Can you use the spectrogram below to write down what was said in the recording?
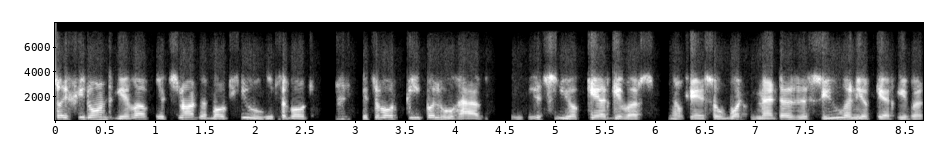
so if you don't give up it's not about you. It's about it's about people who have it's your caregivers okay? So what matters is you and your caregiver.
